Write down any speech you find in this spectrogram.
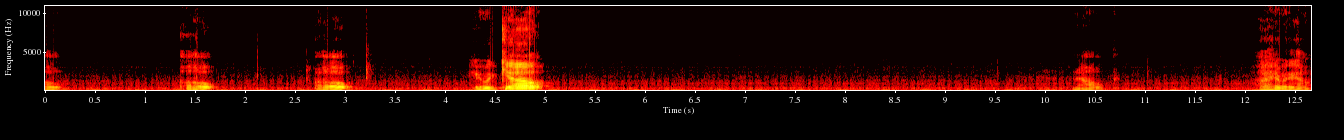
Oh. Oh. Oh. Here we go. No. Oh, here we go.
